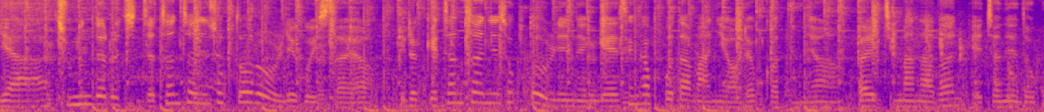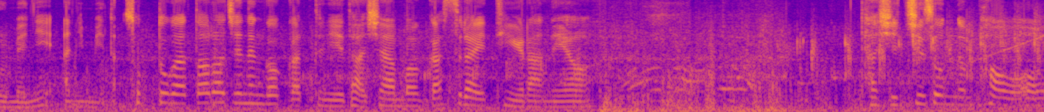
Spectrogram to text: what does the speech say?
이야 주문대로 진짜 천천히 속도를 올리고 있어요. 이렇게 천천히 속도 올리는 게 생각보다 많이 어렵거든요. 빨지만 하던 예전의 노골맨이 아닙니다. 속도가 떨어지는 것 같으니 다시 한번 가스라이팅을 하네요. 다시 치솟는 파워.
